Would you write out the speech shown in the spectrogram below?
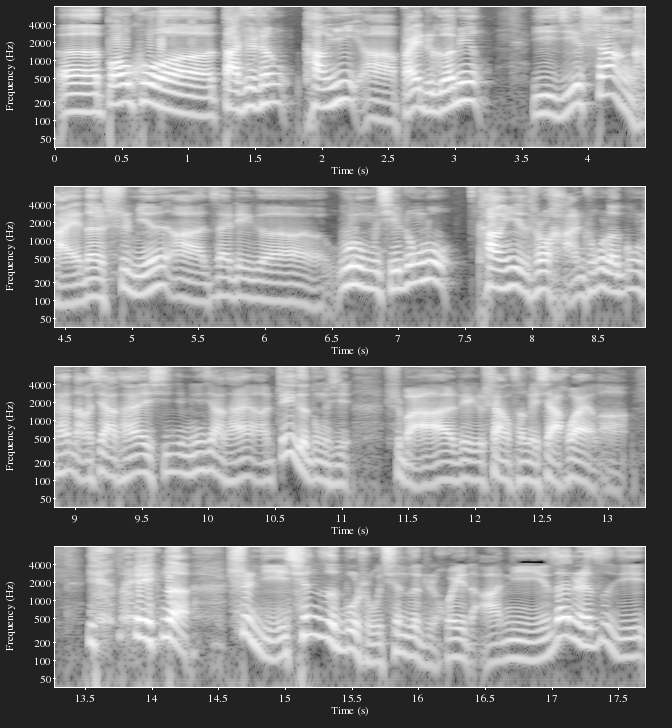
呃，包括大学生抗议啊，白纸革命。以及上海的市民啊，在这个乌鲁木齐中路抗议的时候，喊出了“共产党下台，习近平下台”啊，这个东西是把这个上层给吓坏了啊，因为呢是你亲自部署、亲自指挥的啊，你在那自己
